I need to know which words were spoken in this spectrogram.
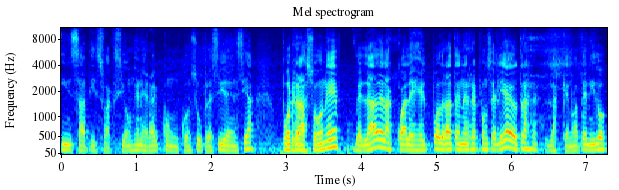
insatisfacción general con, con su presidencia por razones, ¿verdad?, de las cuales él podrá tener responsabilidad y otras las que no ha tenido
